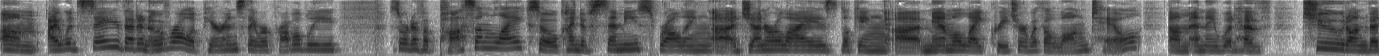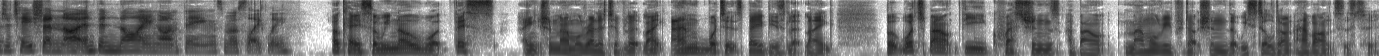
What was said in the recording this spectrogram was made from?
Um, I would say that in overall appearance, they were probably sort of a possum like, so kind of semi sprawling, uh, a generalized looking uh, mammal like creature with a long tail. Um, and they would have chewed on vegetation uh, and been gnawing on things, most likely. Okay, so we know what this ancient mammal relative looked like and what its babies looked like. But what about the questions about mammal reproduction that we still don't have answers to?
